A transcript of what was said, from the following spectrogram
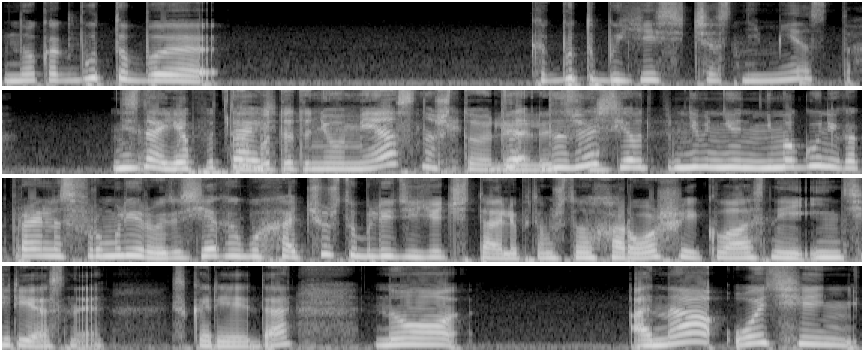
но как будто бы как будто бы ей сейчас не место – не знаю, я пытаюсь... Как будто это неуместно, что ли? Да, да знаешь, я вот не, не, не могу никак правильно сформулировать. То есть я как бы хочу, чтобы люди ее читали, потому что она хорошая, и классная, и интересная, скорее, да. Но она очень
